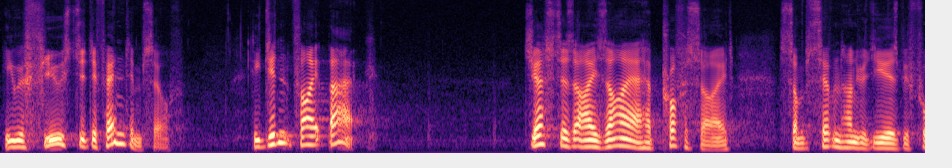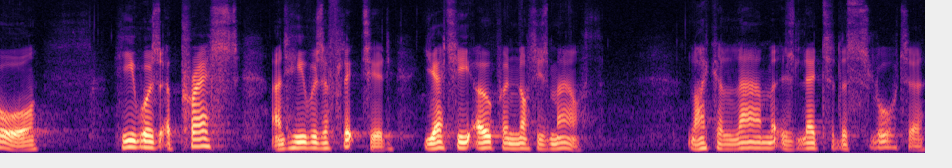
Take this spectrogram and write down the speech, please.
He refused to defend himself. He didn't fight back. Just as Isaiah had prophesied some 700 years before, he was oppressed and he was afflicted, yet he opened not his mouth. Like a lamb that is led to the slaughter,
